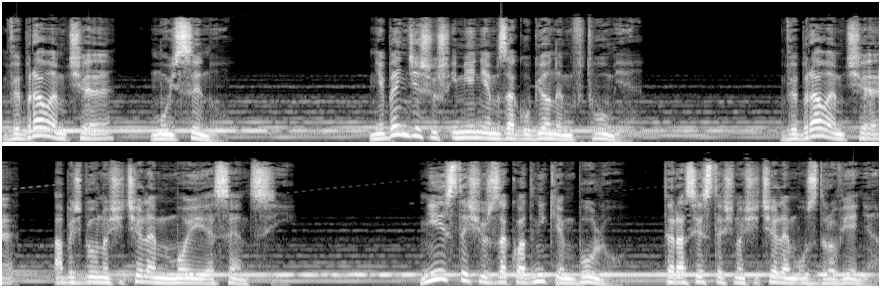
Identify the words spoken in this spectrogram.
Wybrałem Cię, mój synu. Nie będziesz już imieniem zagubionym w tłumie. Wybrałem Cię, abyś był nosicielem mojej esencji. Nie jesteś już zakładnikiem bólu, teraz jesteś nosicielem uzdrowienia.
